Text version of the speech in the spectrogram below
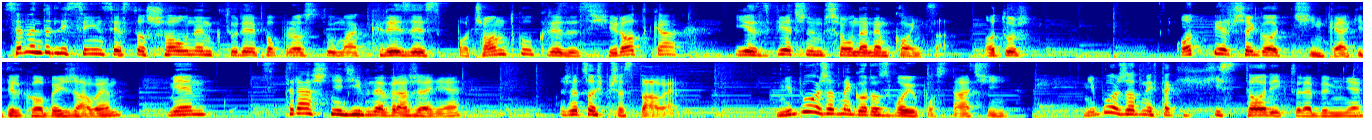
Seven Deadly Sins jest to shounen, który po prostu ma kryzys początku, kryzys środka i jest wiecznym shounenem końca. Otóż od pierwszego odcinka, jaki tylko obejrzałem, miałem strasznie dziwne wrażenie, że coś przespałem. Nie było żadnego rozwoju postaci, nie było żadnych takich historii, które by mnie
